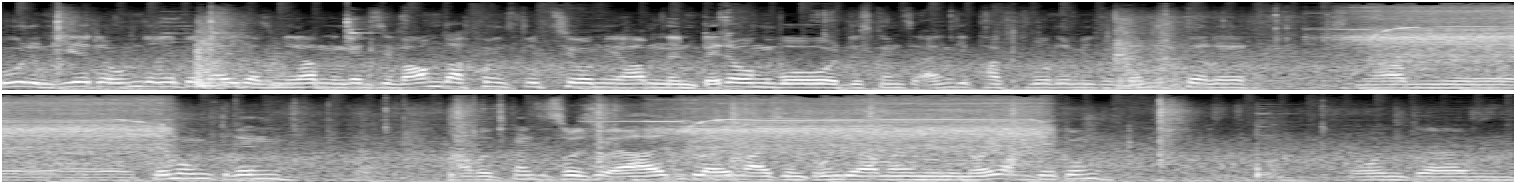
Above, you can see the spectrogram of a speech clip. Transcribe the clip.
Gut, und hier der untere Bereich, also wir haben eine ganze Warmdachkonstruktion, wir haben einen Beton, wo das Ganze eingepackt wurde mit der Dämmsperre, wir haben eine äh, Dämmung drin, aber das Ganze soll so erhalten bleiben, also im Grunde haben wir nur eine Neuandeckung. Und ähm,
